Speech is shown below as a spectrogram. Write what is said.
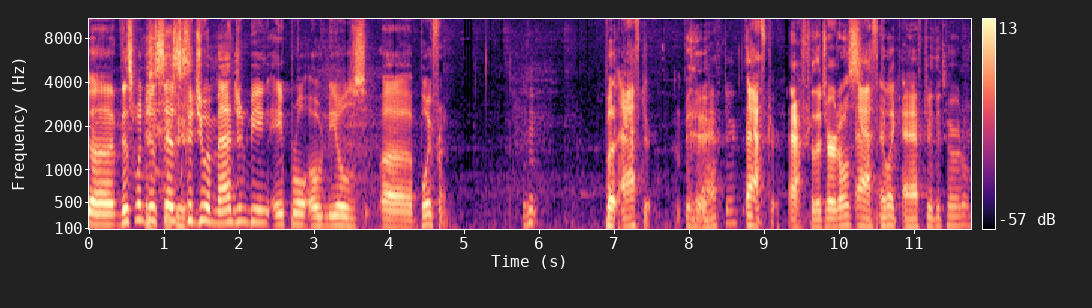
uh, this one just says, "Could you imagine being April O'Neil's uh, boyfriend?" but after, After? after, After the turtles. after, And like after the turtle?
